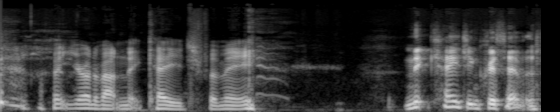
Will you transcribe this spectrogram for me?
I think you're on about Nick Cage for me. Nick Cage and Chris Evans.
